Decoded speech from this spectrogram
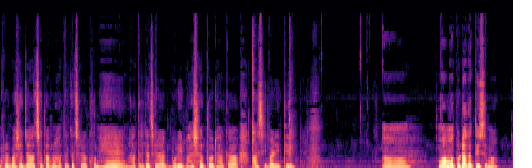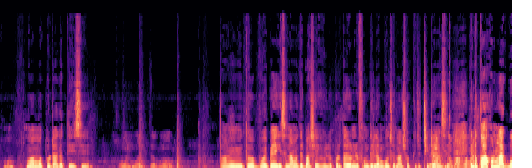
আপনার বাসা যা আছে তা আপনার হাতের কাছে রাখুন। হ্যাঁ হাতের কাছে রাখব রে। ভাষা তো ঢাকা, আসি বাড়িতে। মোহাম্মদপুর ডাকাতি হয়েছে মা। মোহাম্মদপুর ডাকাতি হয়েছে তো আমি তো ভয় পেয়ে গেছি না আমাদের বাসায় হইল। পরে দারোয়ানের ফোন দিলাম, বলছে, না, সবকিছু ঠিকঠাক আছে। কিন্তু কখন লাগবো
